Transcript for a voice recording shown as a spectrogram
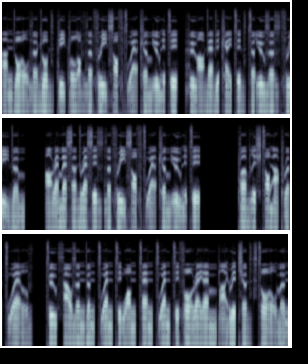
and all the good people of the free software community, who are dedicated to users' freedom. RMS addresses the free software community. Published on April 12, 2021 10:24 a.m. by Richard Stallman.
